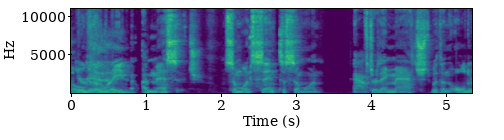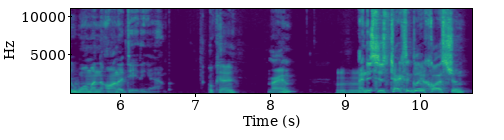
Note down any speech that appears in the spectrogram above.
You're going to Okay. rate a message someone sent to someone after they matched with an older woman on a dating app, Okay. right? hmm And this is technically a question,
